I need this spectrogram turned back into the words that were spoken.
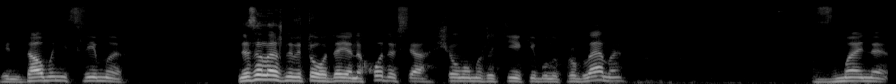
Він дав мені свій мир. Незалежно від того, де я знаходився, що в моєму житті, які були проблеми, в мене,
